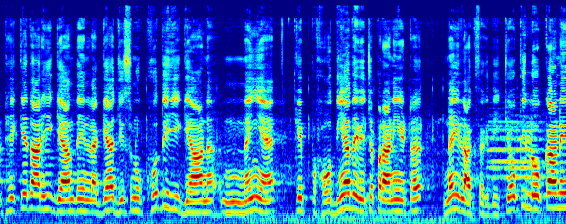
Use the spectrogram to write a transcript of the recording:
ਠੇਕੇਦਾਰ ਹੀ ਗਿਆਨ ਦੇਣ ਲੱਗਿਆ ਜਿਸ ਨੂੰ ਖੁਦ ਹੀ ਗਿਆਨ ਨਹੀਂ ਹੈ ਕਿ ਹੌਦੀਆਂ ਦੇ ਵਿੱਚ ਪੁਰਾਣੀ ਇੱਟ ਨਹੀਂ ਲੱਗ ਸਕਦੀ। ਕਿਉਂਕਿ ਲੋਕਾਂ ਨੇ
